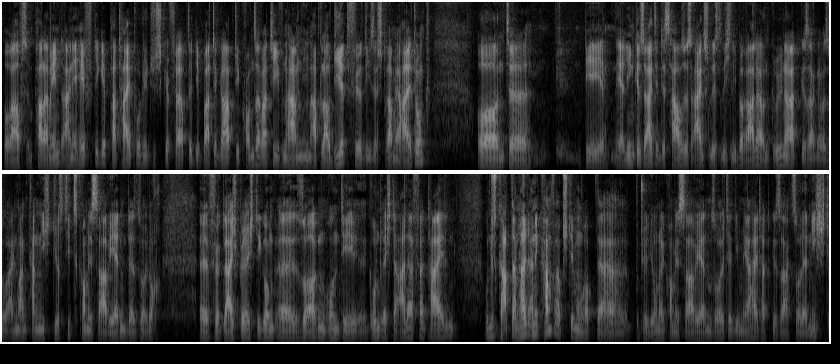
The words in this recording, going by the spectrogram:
Worauf es im Parlament eine heftige, parteipolitisch gefärbte Debatte gab. Die Konservativen haben ihm applaudiert für diese stramme Haltung. Und äh, die linke Seite des Hauses, einschließlich Liberaler und Grüner, hat gesagt, aber so ein Mann kann nicht Justizkommissar werden, der soll doch äh, für Gleichberechtigung äh, sorgen und die Grundrechte aller verteilen. Und es gab dann halt eine Kampfabstimmung, ob der Herr Buttiglione Kommissar werden sollte. Die Mehrheit hat gesagt, soll er nicht.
